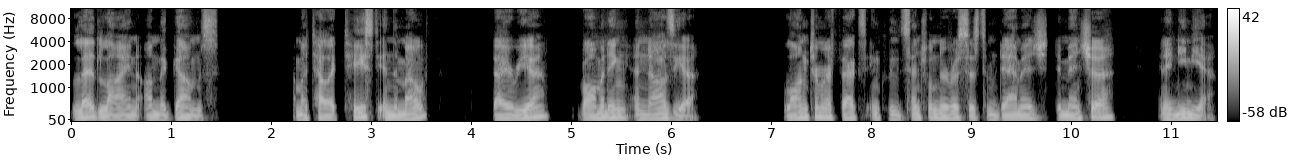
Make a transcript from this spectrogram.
lead line on the gums, a metallic taste in the mouth, diarrhea, vomiting, and nausea. Long term effects include central nervous system damage, dementia, and anemia.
